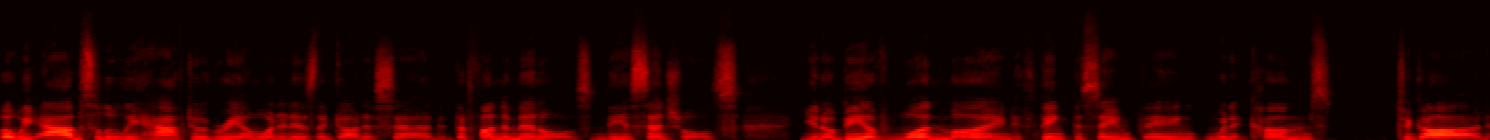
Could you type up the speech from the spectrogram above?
but we absolutely have to agree on what it is that God has said the fundamentals, the essentials. You know, be of one mind, think the same thing when it comes to God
